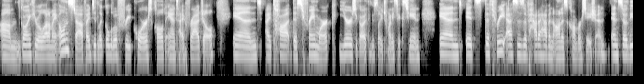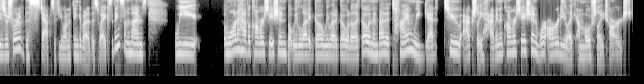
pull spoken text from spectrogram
um, going through a lot of my own stuff. I did like a little free course called Anti Fragile. And I taught this framework years ago. I think it's like 2016. And it's the three S's of how to have an honest conversation. And so these are sort of the steps if you want to think about it this way. Because I think sometimes we want to have a conversation, but we let it go, we let it go, we let it go. And then by the time we get to actually having the conversation, we're already like emotionally charged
